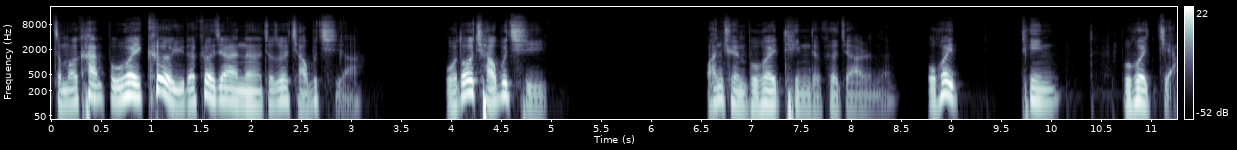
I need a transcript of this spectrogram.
怎么看不会客语的客家人呢？就是会瞧不起啊，我都瞧不起。完全不会听的客家人呢？我会听，不会讲，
